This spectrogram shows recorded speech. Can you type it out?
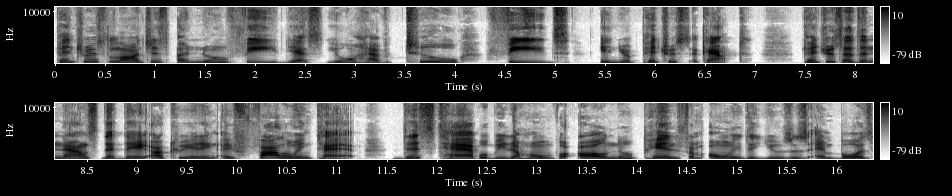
Pinterest launches a new feed. Yes, you'll have two feeds in your Pinterest account. Pinterest has announced that they are creating a following tab. This tab will be the home for all new pins from only the users and boards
